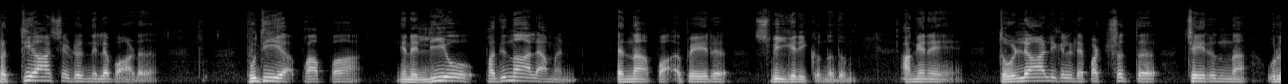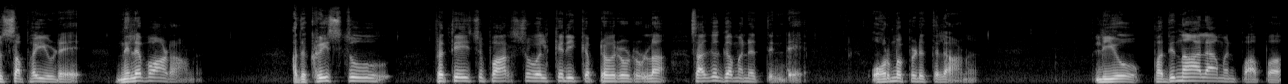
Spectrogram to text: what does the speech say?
പ്രത്യാശയുടെ നിലപാട്. പുതിയ പാപ്പ ഇങ്ങനെ ലിയോ പതിനാലാമൻ എന്ന പേര് സ്വീകരിക്കുന്നതും അങ്ങനെ തൊഴിലാളികളുടെ പക്ഷത്ത് ചേരുന്ന ഒരു സഭയുടെ നിലപാടാണ്. അത് ക്രിസ്തു പ്രത്യേകിച്ച് പാർശ്വവൽക്കരിക്കപ്പെട്ടവരോടുള്ള സഹഗമനത്തിന്റെ ഓർമ്മപ്പെടുത്തലാണ്. ലിയോ പതിനാലാമൻ പാപ്പ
